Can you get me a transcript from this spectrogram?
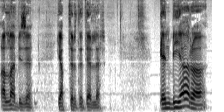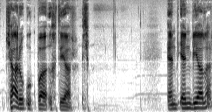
Allah bize yaptırdı derler. Enbiyara kâru ukba ihtiyar. En, enbiyalar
